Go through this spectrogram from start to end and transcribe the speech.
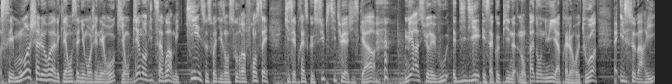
C'est moins chaleureux avec les renseignements généraux, qui ont bien envie de savoir, mais qui est ce soi-disant souverain français qui s'est presque substitué à Giscard? Mais rassurez-vous, Didier et sa copine n'ont pas d'ennui après leur retour. Ils se marient,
